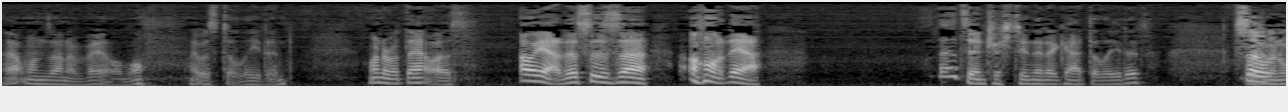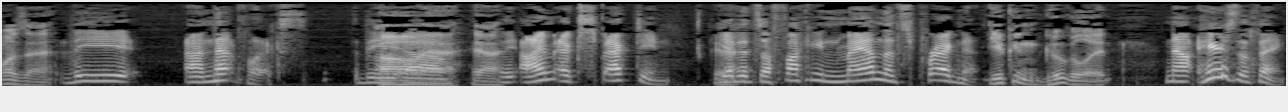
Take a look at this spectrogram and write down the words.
that one's unavailable. That was deleted. Wonder what that was. Oh yeah, this is. Uh, oh yeah, that's interesting that it got deleted. So Which one was that? the on Netflix. The, Oh, uh, yeah, yeah. the I'm expecting. Yet it's a fucking man that's pregnant. You can Google it. Now, here's the thing.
